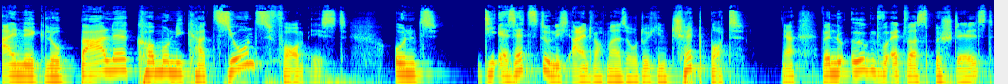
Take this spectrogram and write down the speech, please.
eine globale Kommunikationsform ist. Und die ersetzt du nicht einfach mal so durch einen Chatbot. Ja, wenn du irgendwo etwas bestellst,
